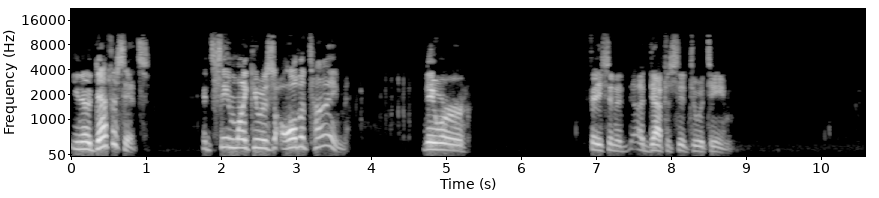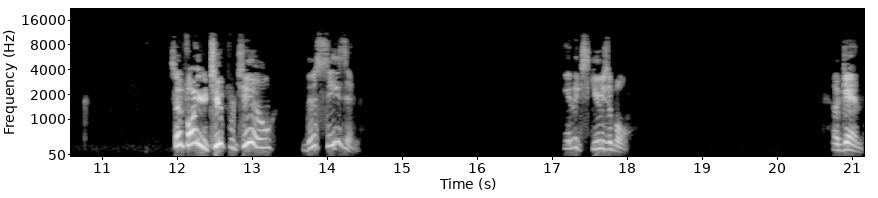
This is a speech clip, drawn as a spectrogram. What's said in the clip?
you know, deficits. It seemed like it was all the time they were facing a, a deficit to a team. So far, you're two for two this season. Inexcusable. Again,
